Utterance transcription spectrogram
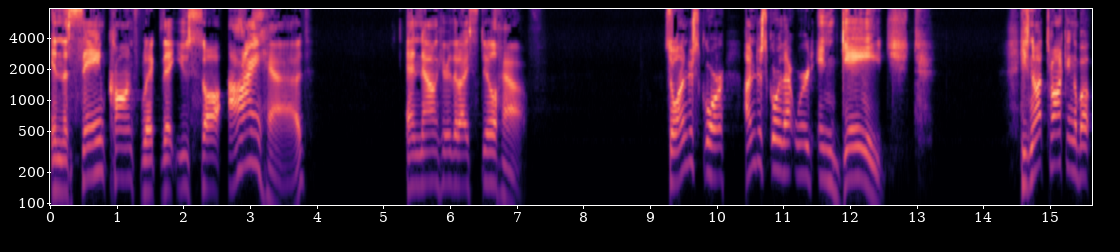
in the same conflict that you saw I had and now hear that I still have. So underscore underscore that word engaged. He's not talking about,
